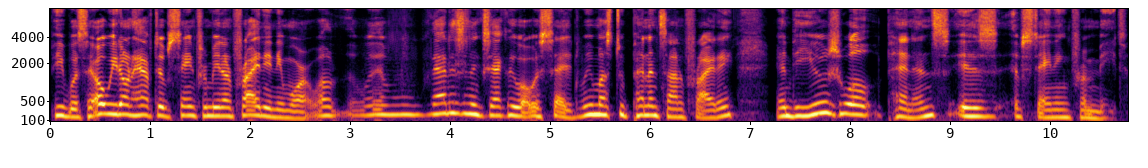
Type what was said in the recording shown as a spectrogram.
people say, "Oh, we don't have to abstain from meat on Friday anymore." Well, that isn't exactly what was said. We must do penance on Friday, and the usual penance is abstaining from meat.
